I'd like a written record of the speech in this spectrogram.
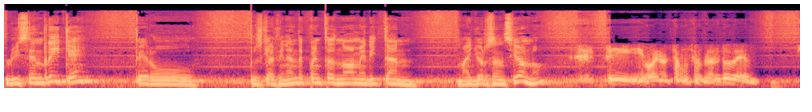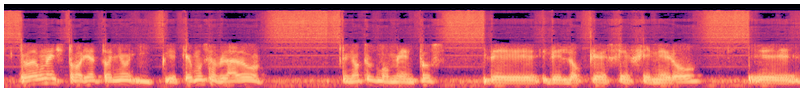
Luis Enrique, pero pues que al final de cuentas no ameritan mayor sanción, ¿no? Sí, y bueno, estamos hablando de toda una historia, Toño, y que hemos hablado en otros momentos de, de lo que se generó. Eh,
